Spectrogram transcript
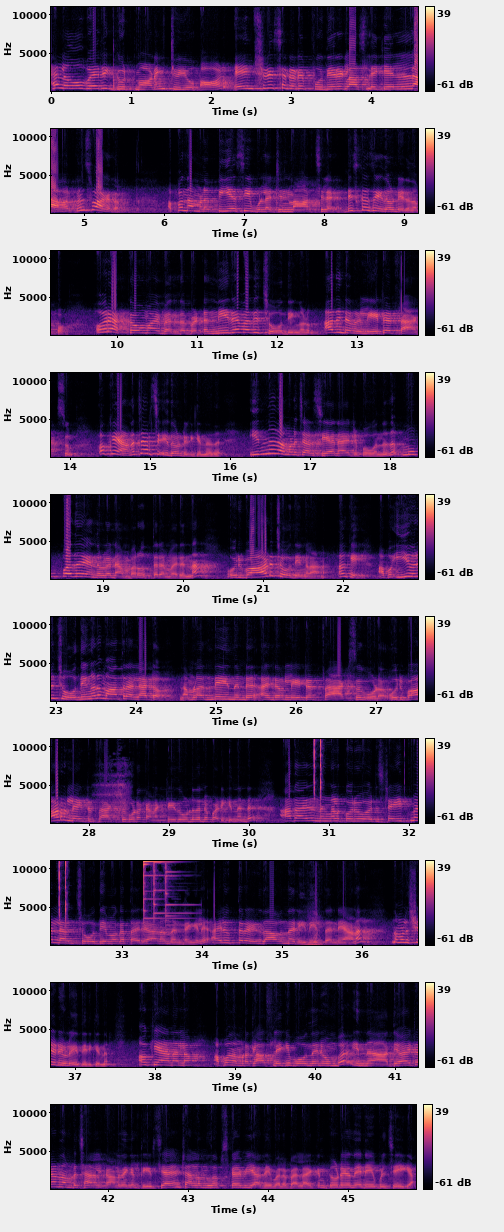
Hello very good morning to you all എയിംശ്വരി സെന്ററിന്റെ പുതിയൊരു ക്ലാസ്സിലേക്ക് എല്ലാവർക്കും സ്വാഗതം. അപ്പോൾ നമ്മൾ പി എസ് സി ബുള്ളറ്റിൻ മാർച്ചിൽ ഡിസ്കസ് ചെയ്തുകൊണ്ടിരുന്നപ്പോൾ ഒരു അക്കവുമായി ബന്ധപ്പെട്ട നിരവധി ചോദ്യങ്ങളും അതിന്റെ റിലേറ്റഡ് ഫാക്ട്സും ഒക്കെയാണ് ചർച്ച ചെയ്തുകൊണ്ടിരിക്കുന്നത്. ഇന്ന് നമ്മൾ ചർച്ച ചെയ്യാനായിട്ട് പോകുന്നത് മുപ്പത് എന്നുള്ള നമ്പർ ഉത്തരം വരുന്ന ഒരുപാട് ചോദ്യങ്ങളാണ്. ഓക്കെ അപ്പോൾ ഈ ഒരു ചോദ്യങ്ങൾ മാത്രമല്ല കേട്ടോ നമ്മൾ എന്ത് ചെയ്യുന്നുണ്ട്? അതിന്റെ റിലേറ്റഡ് ഫാക്ട്സ് കൂടെ ഒരുപാട് റിലേറ്റഡ് ഫാക്ട്സ് കൂടെ കണക്ട് ചെയ്തുകൊണ്ട് തന്നെ പഠിക്കുന്നുണ്ട്. അതായത് നിങ്ങൾക്കൊരു ഒരു സ്റ്റേറ്റ്മെന്റ് ലെവൽ ചോദ്യമൊക്കെ തരികയാണെന്നുണ്ടെങ്കിൽ അതിൽ ഉത്തരം എഴുതാവുന്ന രീതിയിൽ തന്നെയാണ് നമ്മൾ ഷെഡ്യൂൾ ചെയ്തിരിക്കുന്നത്. ഓക്കെ ആണല്ലോ? അപ്പോൾ നമ്മുടെ ക്ലാസ്സിലേക്ക് പോകുന്നതിന് മുമ്പ് ഇന്ന് ആദ്യമായിട്ടാണ് നമ്മുടെ ചാനൽ കാണുന്നതെങ്കിൽ തീർച്ചയായും ചാനൽ ഒന്ന് സബ്സ്ക്രൈബ് ചെയ്യുക അതേപോലെ ബെല്ലൈക്കൻ കൂടെ ഒന്ന് എനേബിൾ ചെയ്യുക.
